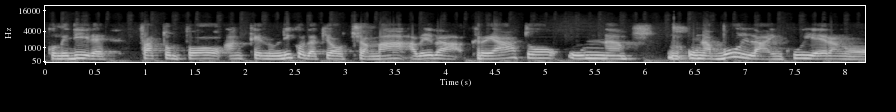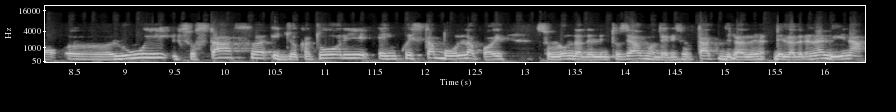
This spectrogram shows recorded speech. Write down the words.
come dire, fatto un po' anche, non dico da chioccia, ma aveva creato un, una bolla in cui erano eh, lui, il suo staff, i giocatori e in questa bolla poi sull'onda dell'entusiasmo dei risultati della, dell'adrenalina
